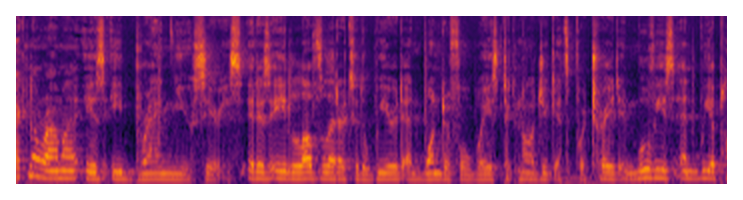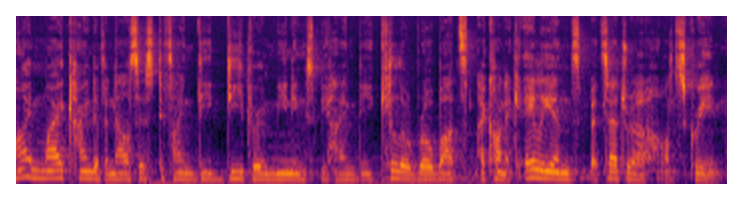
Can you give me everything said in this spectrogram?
Technorama is a brand new series. It is a love letter to the weird and wonderful ways technology gets portrayed in movies, and we apply my kind of analysis to find the deeper meanings behind the killer robots, iconic aliens, etc. on screen.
